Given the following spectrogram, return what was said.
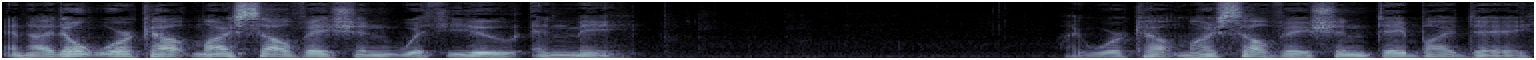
And I don't work out my salvation with you and me. I work out my salvation day by day,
